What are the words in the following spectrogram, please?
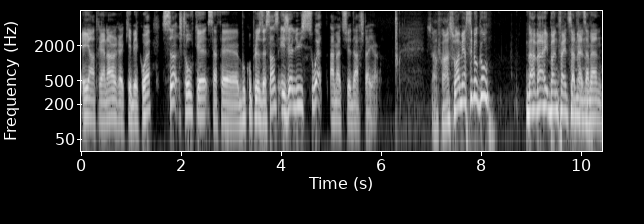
et entraîneur euh, québécois. Ça, je trouve que ça fait beaucoup plus de sens et je lui souhaite à Mathieu Darche d'ailleurs. Jean-François, merci beaucoup. Bye bye, bonne fin de semaine.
